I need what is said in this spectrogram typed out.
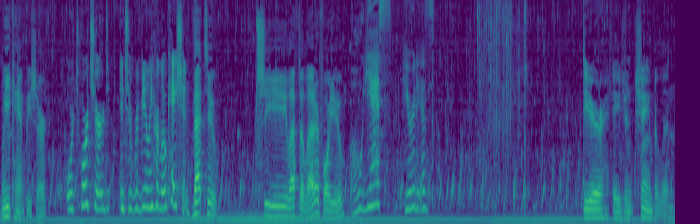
we can't be sure. Or tortured into revealing her location. That too. She left a letter for you. Oh, yes. Here it is. Dear Agent Chamberlain,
